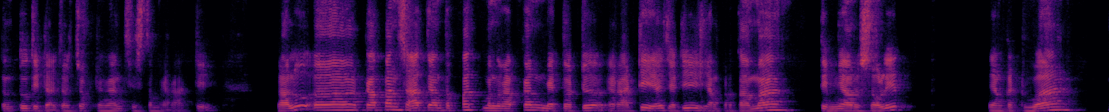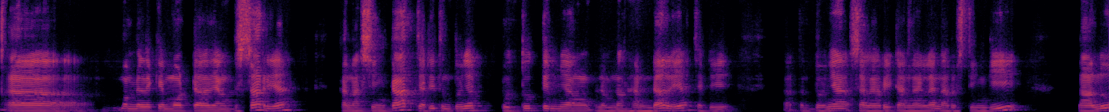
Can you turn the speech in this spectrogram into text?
tentu tidak cocok dengan sistem RAD. Lalu eh, kapan saat yang tepat menerapkan metode RAD ya? Jadi yang pertama timnya harus solid, yang kedua eh, memiliki modal yang besar ya, karena singkat, jadi tentunya butuh tim yang benar-benar handal ya. Jadi Nah, tentunya salary dan lain-lain harus tinggi. Lalu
